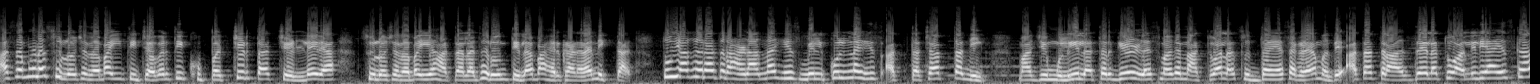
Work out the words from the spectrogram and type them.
असं म्हणत सुलोचनाबाई तिच्यावरती खूपच चिडतात. चिडलेल्या सुलोचनाबाई हाताला धरून तिला बाहेर काढायला निघतात. तू या घरात राहणार नाहीस बिलकुल नाहीस आत्ताच्या आत्ता निघ. माझी मुलीला तर गिळलंस माझ्या नातवाला सुद्धा या सगळ्यामध्ये आता त्रास द्यायला तू आलेली आहेस का?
